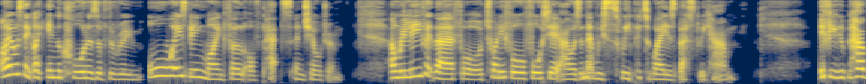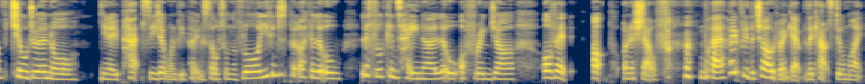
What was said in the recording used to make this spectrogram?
I always think like in the corners of the room, always being mindful of pets and children. And we leave it there for 24, 48 hours and then we sweep it away as best we can if you have children or you know pets you don't want to be putting salt on the floor you can just put like a little little container a little offering jar of it up on a shelf where hopefully the child won't get but the cat still might.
